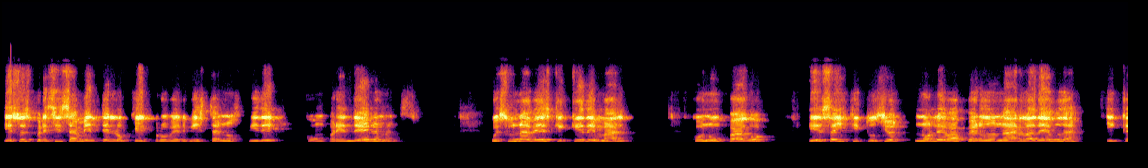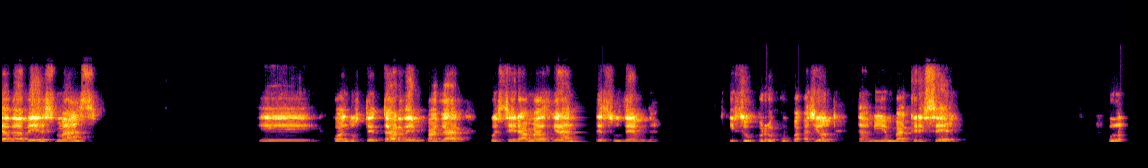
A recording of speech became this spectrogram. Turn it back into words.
Eso es precisamente lo que el proverbista nos pide comprender, hermanos. Pues una vez que quede mal con un pago, esa institución no le va a perdonar la deuda y cada vez más, eh, cuando usted tarde en pagar, pues será más grande su deuda y su preocupación también va a crecer. Uno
